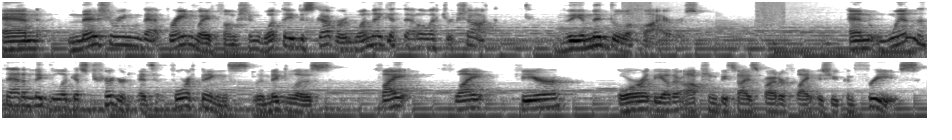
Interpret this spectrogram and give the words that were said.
And measuring that brainwave function, what they discovered when they get that electric shock, the amygdala fires. And when that amygdala gets triggered, it's four things. The amygdala is fight, flight, fear, or the other option besides fight or flight is you can freeze.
